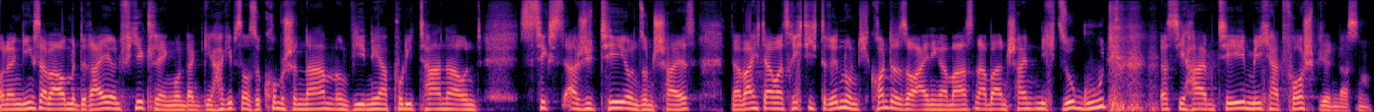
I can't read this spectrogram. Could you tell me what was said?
Und dann ging es aber auch mit drei und vier Klängen und dann gibt es auch so komische Namen, irgendwie Neapolitaner und Sixth Agité und so ein Scheiß. Da war ich damals richtig drin und ich konnte das auch einigermaßen, aber anscheinend nicht so gut, dass die HMT mich hat vorspielen lassen.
